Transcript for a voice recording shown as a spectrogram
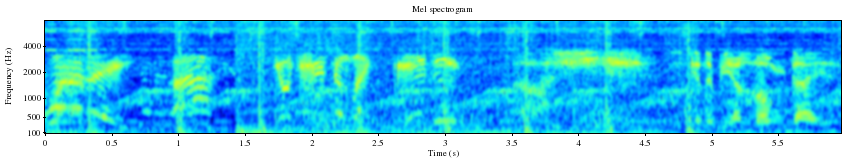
What are they? Huh? You treat them like babies? Oh, ah, shit. It's gonna be a long day,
